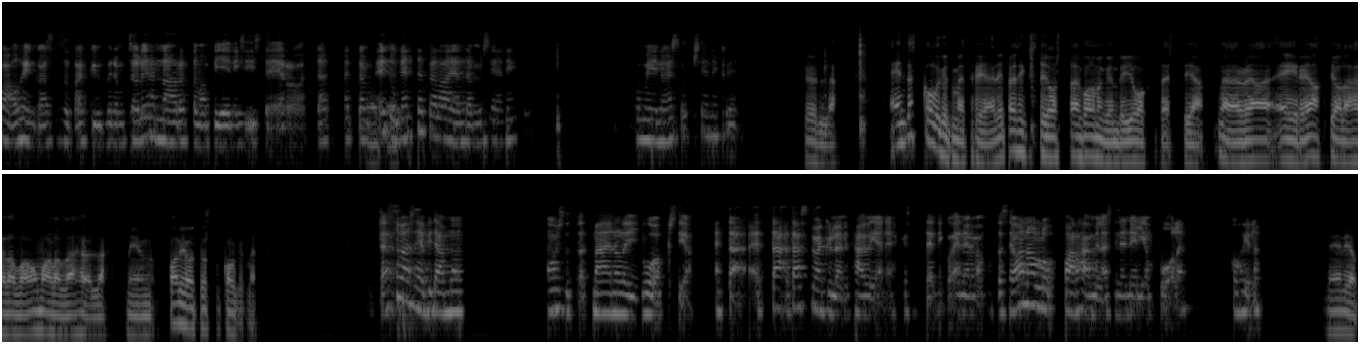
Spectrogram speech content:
vauhin kanssa 110, mutta se oli ihan naurettavan pieni siis se ero, että, että okay. etukenttäpelaajan tämmöisiä niin kuin, ominaisuuksia nykyään. Kyllä. Entäs 30 metriä, eli pesikö se jostain 30 juoksutestiä, ää, ei reaktio lähellä, vaan omalla lähellä, niin paljon joskus 30 metriä. Tässä vaiheessa pitää mu- muistuttaa, että mä en ole juoksija. Että, että tässä mä kyllä nyt häviän ehkä sitten niin enemmän, mutta se on ollut parhaimmillaan sinne neljän puolen kohdilla. Neljä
